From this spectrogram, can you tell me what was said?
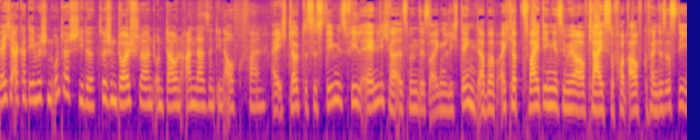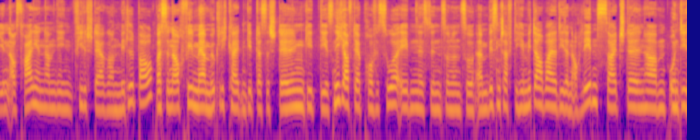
Welche akademischen Unterschiede zwischen Deutschland und Down Under sind Ihnen aufgefallen? Ich glaube, das System ist viel ähnlicher, als man das eigentlich denkt. Aber ich glaube, zwei Dinge sind mir auch gleich sofort aufgefallen. Das ist die, in Australien haben die einen viel stärkeren Mittelbau, was dann auch viel mehr Möglichkeiten gibt, dass es Stellen gibt, die jetzt nicht auf der Professurebene sind, sondern so ähm, wissenschaftliche Mitarbeiter, die dann auch Lebenszeitstellen haben und die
